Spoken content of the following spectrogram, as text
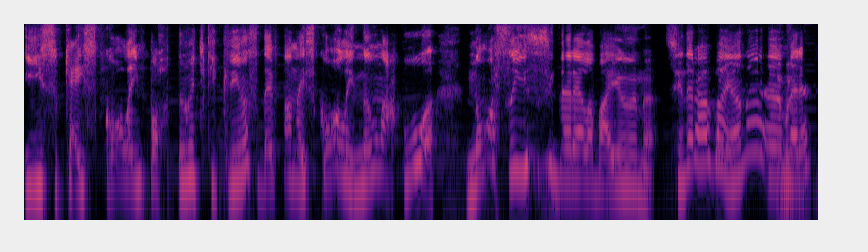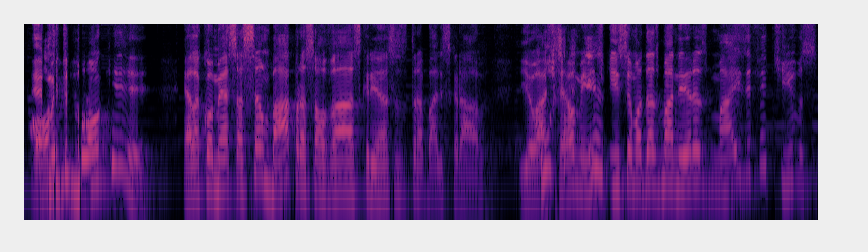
isso que a escola é importante, que criança deve estar na escola e não na rua. Nossa, isso, Cinderela Baiana. Cinderela Baiana é, é, muito, é muito bom que ela começa a sambar para salvar as crianças do trabalho escravo. E eu acho certeza. realmente que isso é uma das maneiras mais efetivas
